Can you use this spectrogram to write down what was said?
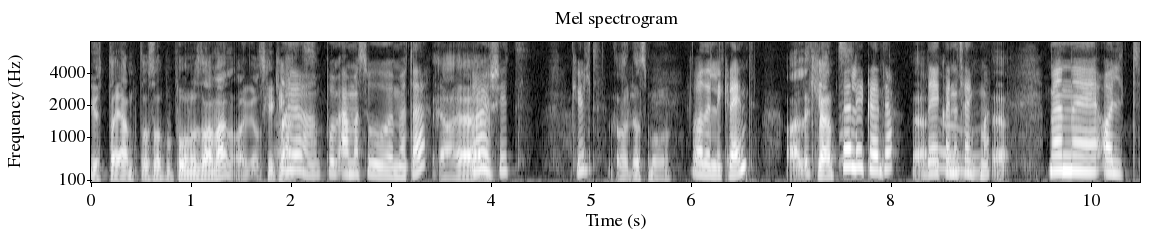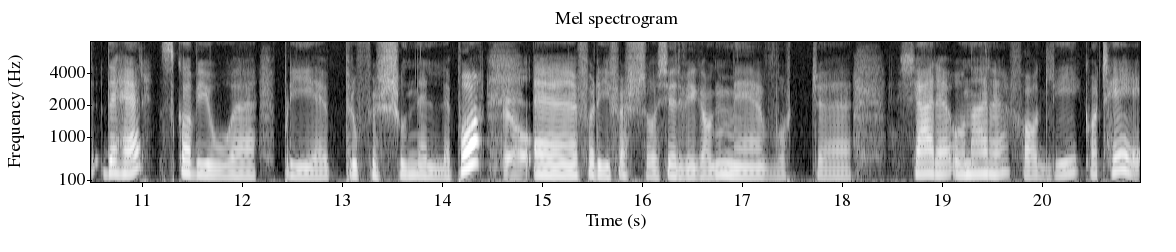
gutter og jenter så på porno sammen. Det var ganske kleint. Ja, på MSO-møte? Ja, ja, ja. ja. shit. Kult. Det var dødsmoro. Var det litt kleint? Ja, litt kleint. Er litt kleint, ja. Ja. Det kan jeg tenke meg. Ja. Men uh, alt det her skal vi jo uh, bli profesjonelle på. Ja. Uh, fordi først så kjører vi i gang med vårt kjære og nære faglig kvarter.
